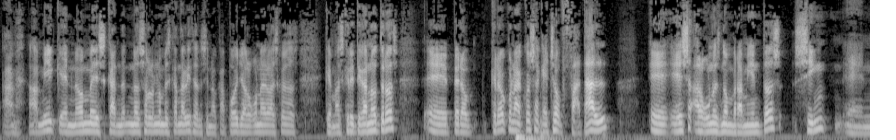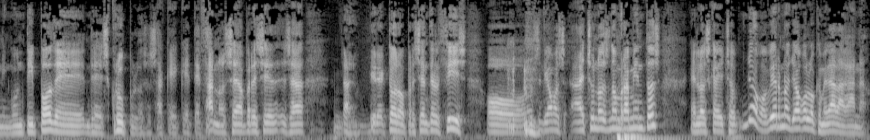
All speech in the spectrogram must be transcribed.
a, a, mí que no me no solo no me escandalizan, sino que apoyo algunas de las cosas que más critican otros, eh, pero creo que una cosa que ha hecho fatal eh, es algunos nombramientos sin eh, ningún tipo de, de, escrúpulos. O sea, que, que Tezano sea, sea claro. director o presidente del CIS o, digamos, ha hecho unos nombramientos en los que ha dicho, yo gobierno, yo hago lo que me da la gana.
